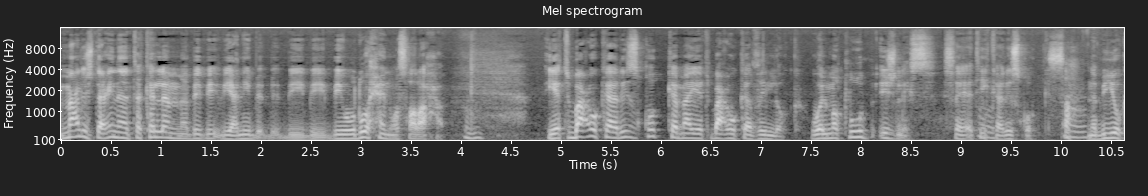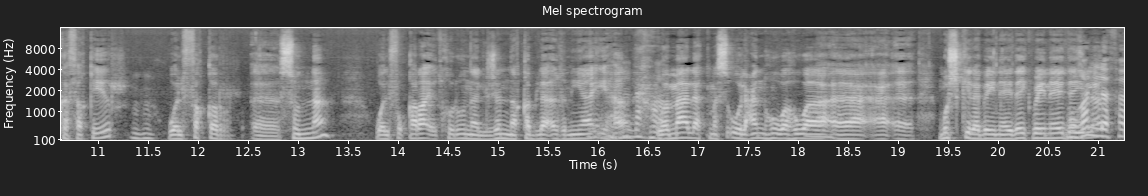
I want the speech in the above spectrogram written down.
معلش دعينا نتكلم يعني بوضوح وصراحة. يتبعك رزقك كما يتبعك ظلك والمطلوب اجلس سيأتيك رزقك. صح. نبيك فقير والفقر آه، سنة. والفقراء يدخلون الجنة قبل أغنيائها. نعم. ومالك مسؤول عنه وهو نعم. آه، آه، آه، مشكلة بين يديك بين يدي. مغلفة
